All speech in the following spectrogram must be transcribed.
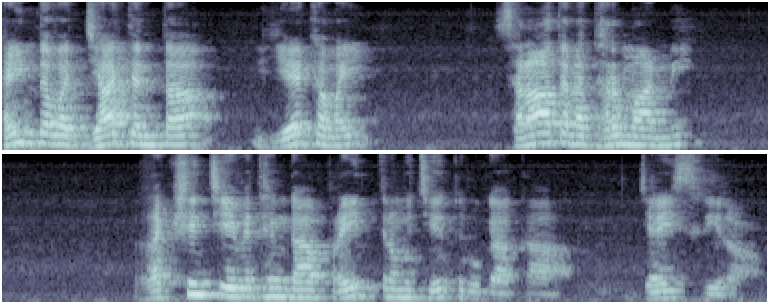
హైందవ జాతి అంతా ఏకమై సనాతన ధర్మాన్ని రక్షించే విధంగా ప్రయత్నము చేతురుగాక. జై శ్రీరామ్.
